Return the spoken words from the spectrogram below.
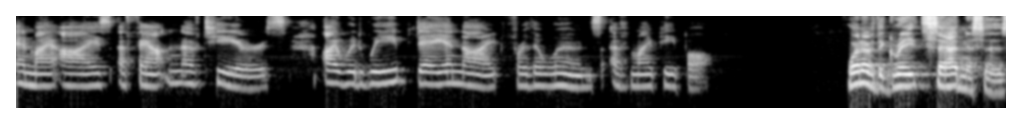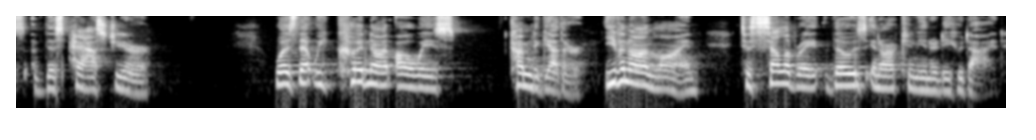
and my eyes a fountain of tears, I would weep day and night for the wounds of my people. One of the great sadnesses of this past year was that we could not always come together, even online, to celebrate those in our community who died.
